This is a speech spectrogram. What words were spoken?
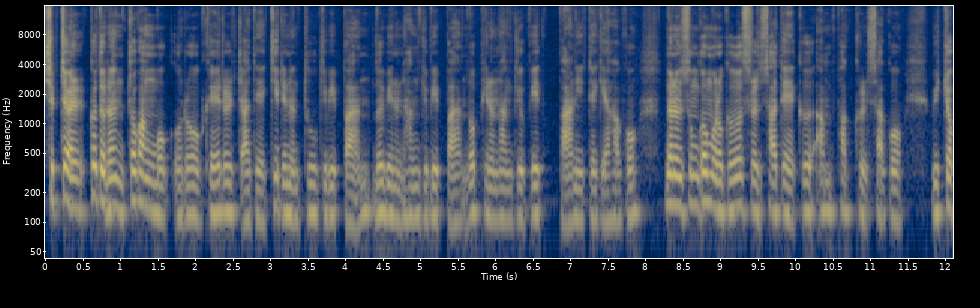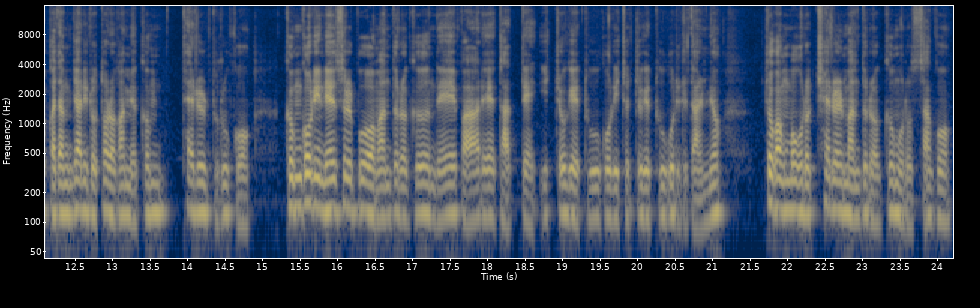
10절 그들은 조각목으로 궤를 짜되 길이는 두 규빗 반, 너비는 한 규빗 반, 높이는 한 규빗 반이 되게 하고 너는 순금으로 그것을 사되 그 안팎을 사고 위쪽 가장자리로 돌아가며 금태를 두르고 금고리 넷을 부어 만들어 그 네 발에 닿되 이쪽에 두 고리 저쪽에 두 고리를 달며 조각목으로 채를 만들어 금으로 싸고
